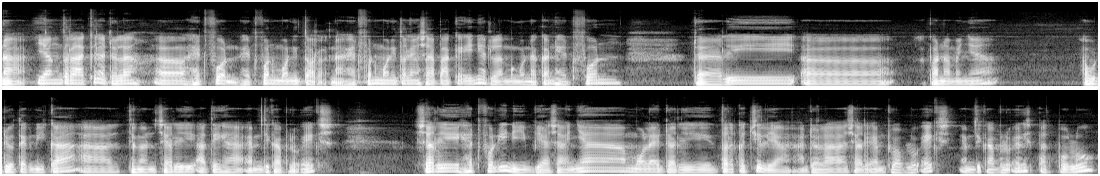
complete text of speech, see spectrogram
Nah, yang terakhir adalah uh, headphone, headphone monitor. Nah, headphone monitor yang saya pakai ini adalah menggunakan headphone dari uh, apa namanya Audio Technica uh, dengan seri ATH M30X. Seri headphone ini biasanya mulai dari terkecil ya, adalah seri M20X, M30X, 40,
